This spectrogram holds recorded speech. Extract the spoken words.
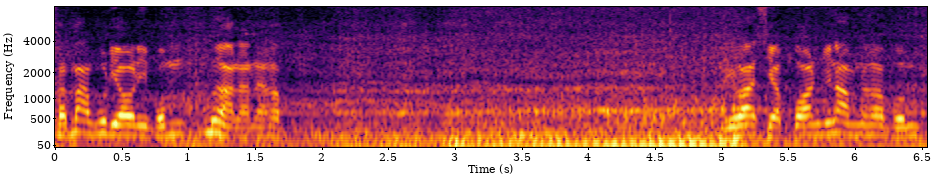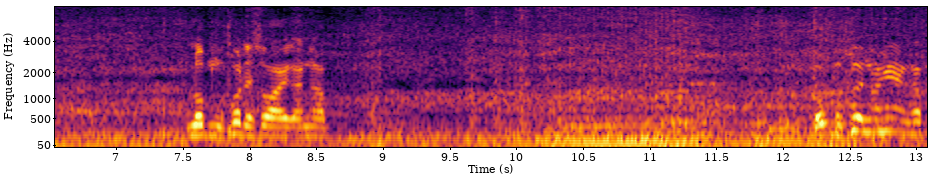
ถ้ามาผู้เดียวนี่ผมเมื่อแล้วนะครับ นี่ว่าเสียบปอนอยู่น้ำนะครับ ผมลมเข้าได้ซอยกันครับรถมันขึ้นมาแห้งครับ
